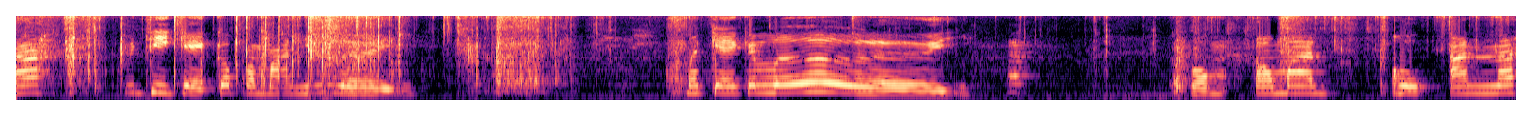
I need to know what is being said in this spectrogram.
นะ วิธีแกะก็ประมาณนี้เลย มาแกะกันเลย ผมเอามาหกอันนะ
